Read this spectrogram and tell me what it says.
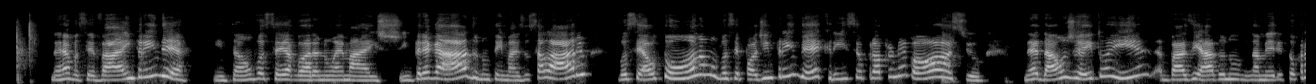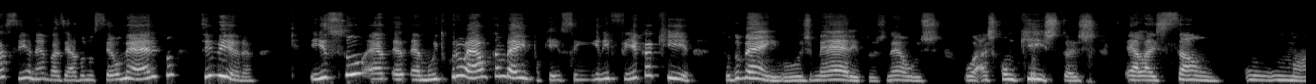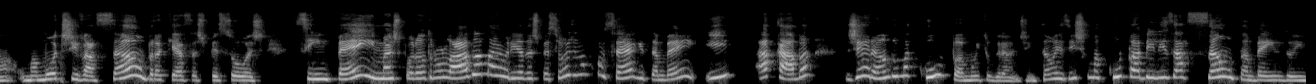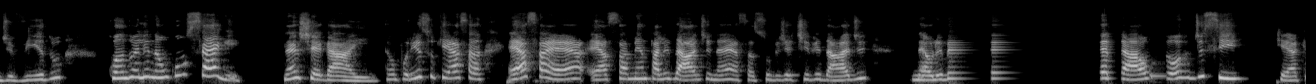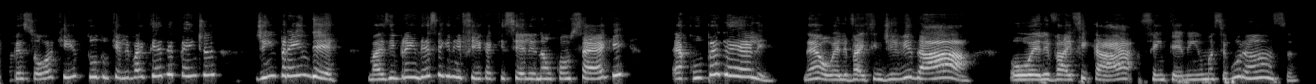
né? Você vai empreender. Então, você agora não é mais empregado, não tem mais o salário, você é autônomo, você pode empreender, crie seu próprio negócio, né? Dá um jeito aí, baseado no, na meritocracia, né? Baseado no seu mérito, se vira. Isso é, é, é, muito cruel também, porque isso significa que, tudo bem, os méritos, né, os, as conquistas, elas são uma, uma motivação para que essas pessoas se empenhem, mas, por outro lado, a maioria das pessoas não consegue também e acaba gerando uma culpa muito grande. Então, existe uma culpabilização também do indivíduo quando ele não consegue né, chegar aí. Então, por isso que essa, essa é essa mentalidade, né, essa subjetividade neoliberal de si, que é aquela pessoa que tudo que ele vai ter depende de empreender. Mas empreender significa que se ele não consegue, é a culpa dele, né? Ou ele vai se endividar, ou ele vai ficar sem ter nenhuma segurança.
